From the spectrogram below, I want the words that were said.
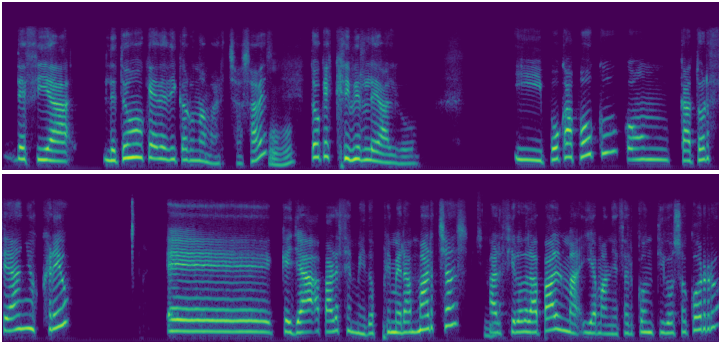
decía, le tengo que dedicar una marcha, ¿sabes? Tengo que escribirle algo. Y poco a poco, con 14 años creo, eh, que ya aparecen mis dos primeras marchas, Al cielo de la palma y Amanecer contigo, socorro,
